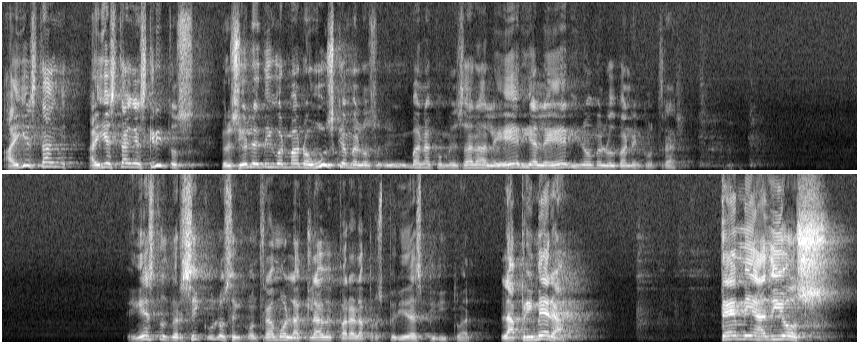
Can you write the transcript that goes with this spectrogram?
Ahí están, ahí están escritos. Pero si yo les digo, hermano, búsquemelos, van a comenzar a leer y a leer y no me los van a encontrar. En estos versículos encontramos la clave para la prosperidad espiritual. La primera, teme a Dios.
